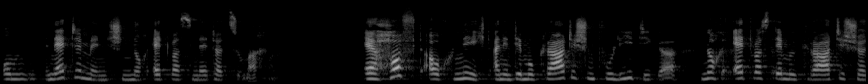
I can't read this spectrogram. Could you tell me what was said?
um nette Menschen noch etwas netter zu machen. Er hofft auch nicht, einen demokratischen Politiker noch etwas demokratischer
